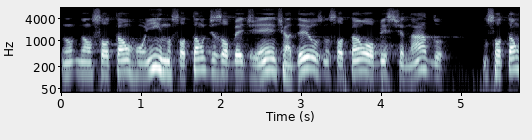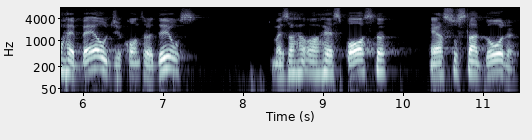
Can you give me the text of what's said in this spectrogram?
não, sou tão ruim, não sou tão desobediente a Deus, não sou tão obstinado, não sou tão rebelde contra Deus? Mas a, a resposta é assustadora.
